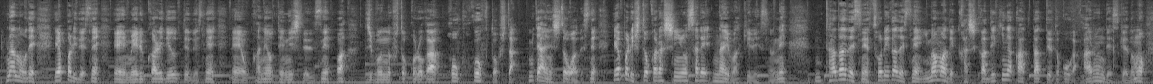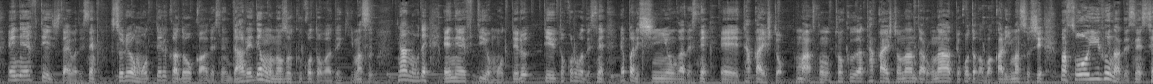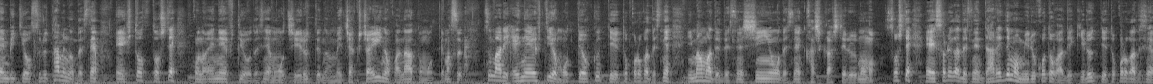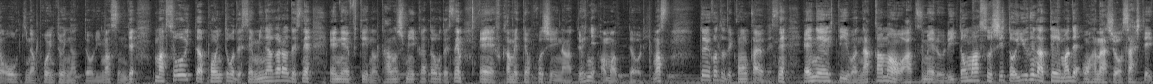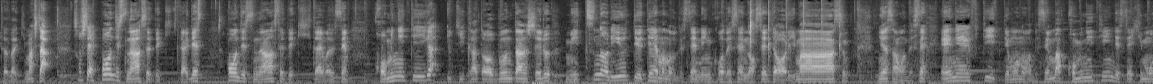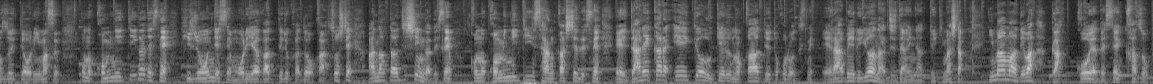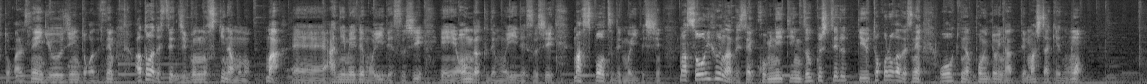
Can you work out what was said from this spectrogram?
なので、やっぱりですね、えー、メルカリで売ってですね、えー、お金を手にしてですね、は自分の懐がホクホクとしたみたいな人はですね、やっぱり人から信用されないわけですよね。ただですね、それがですね、今まで可視化できなかったっていうところがあるんですけども、NFT 自体はですね、それを持ってるかどうかはですね、誰でも覗くことができます。なので、NFT を持ってるっていうところはですね、やっぱり信用がですね、えー、高い人、まあその得が高い人なんだろうなってことがわかりますし、まあそういう風なですね、線引きをするためのですね、ね、えー、一つとして、この NFT をですね、用いるっていうのはめちゃくちゃいいのかなと思ってます。つまり NFT を持っておくっていうところがですね、今までですね、信用をですね、可視化してるもの、そして、えー、それがですね、誰でも見ることができるっていうところがですね、大きなポイントになっておりますんで、まあそういったポイントをですね、見ながらですね、NFT の楽しみ方をですね、えー、深めてほしいなというふうに思っております。ということで今回はですね、NFT は仲間を集めるリトマス紙というふうなテーマでお話をさせていただきました。そして本日の合わせて聞きたいです。本日の合わせて聞きたいはですね、コミュニティが生き方を分担している3つの理由っていうテーマのですね、リンクをですね、載せております。皆さんはですね、NFT ってものはですね、まあコミュニティにですね、紐づいております。このコミュニティがですね、非常にですね、盛り上がってるかどうか、そしてあなた自身がですね、このコミュニティに参加してですね、えー、誰から影響を受けるのかっていうところをですね、選べるような時代になってきました。今までは学校やですね、家族とかですね、友人とかですね、あとはですね、自分の好きなもの、まあ、えー、アニメでもいいですし、えー、音楽でもいいですし、まあ、スポーツでもいいですし、まあ、そういう風なですね、コミュニティに属してるっていうところがですね、大きなポイントになってましたけども、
